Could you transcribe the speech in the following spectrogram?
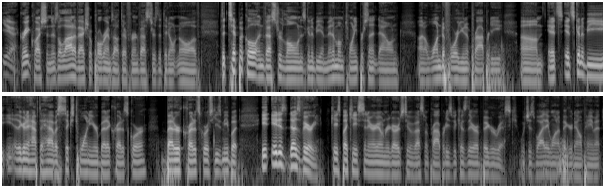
Yeah, great question. There's a lot of actual programs out there for investors that they don't know of. The typical investor loan is going to be a minimum 20% down on a one to four unit property, um, and it's it's going to be you know, they're going to have to have a 620 or better credit score, better credit score, excuse me. But it, it is does vary case by case scenario in regards to investment properties because they're a bigger risk, which is why they want a bigger down payment.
